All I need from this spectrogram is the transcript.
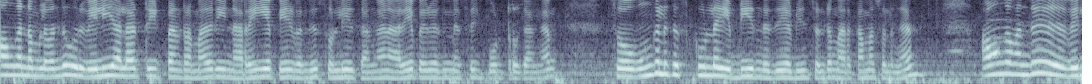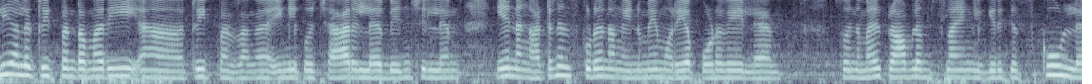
அவங்க நம்மளை வந்து ஒரு வெளியாளாக ட்ரீட் பண்ணுற மாதிரி நிறைய பேர் வந்து சொல்லியிருக்காங்க. நிறைய பேர் வந்து மெசேஜ் போட்டிருக்காங்க. ஸோ உங்களுக்கு ஸ்கூலில் எப்படி இருந்தது அப்படின்னு சொல்லிட்டு மறக்காமல் சொல்லுங்கள் அவங்க வந்து வெளியால் ட்ரீட் பண்ணுற மாதிரி ட்ரீட் பண்ணுறாங்க எங்களுக்கு ஒரு சேர் இல்லை பெஞ்ச் இல்லை. ஏன் நாங்கள் அட்டண்டன்ஸ் கூட நாங்கள் இன்னுமே முறையாக போடவே இல்லை. ஸோ இந்த மாதிரி ப்ராப்ளம்ஸ்லாம் எங்களுக்கு இருக்குது ஸ்கூலில்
